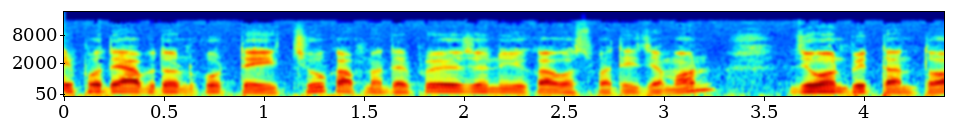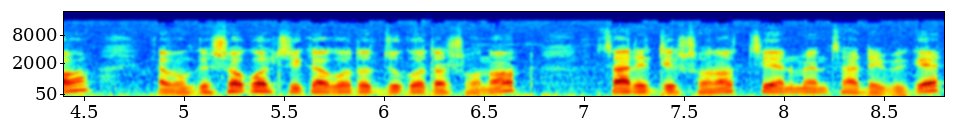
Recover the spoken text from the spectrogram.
এই পদে আবেদন করতে ইচ্ছুক, আপনাদের প্রয়োজনীয় কাগজপাতি যেমন জীবন বৃত্তান্ত এবং কি সকল শিক্ষাগত যোগ্যতা সনদ, চারিত্রিক সনদ, চেয়ারম্যান সার্টিফিকেট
